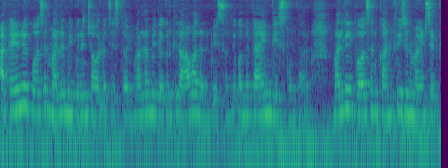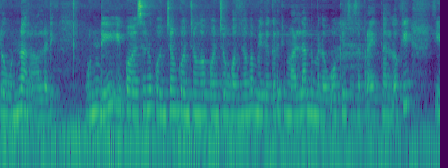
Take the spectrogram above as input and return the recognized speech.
ఆ టైంలో ఈ పర్సన్ మళ్ళీ మీ గురించి ఆలోచిస్తారు. మళ్ళీ మీ దగ్గరికి రావాలనిపిస్తుంది. కొంత టైం తీసుకుంటారు. మళ్ళీ ఈ పర్సన్ కన్ఫ్యూజన్ మైండ్ సెట్లో ఉన్నారు ఆల్రెడీ. ఉండి ఈ పర్సన్ కొంచెం కొంచెంగా కొంచెం కొంచెంగా మీ దగ్గరికి మళ్ళీ మిమ్మల్ని ఓకే చేసే ప్రయత్నంలోకి ఈ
